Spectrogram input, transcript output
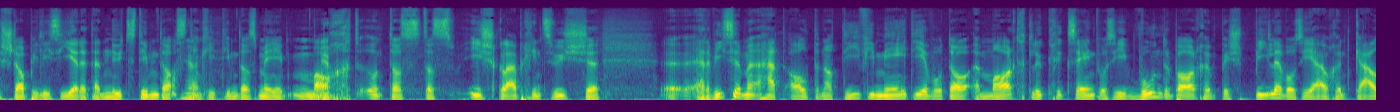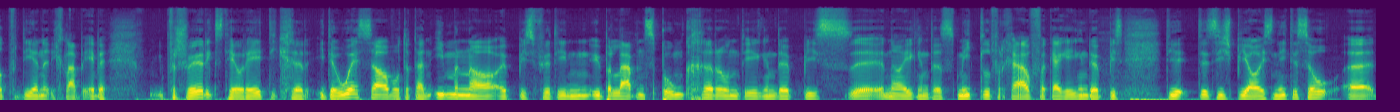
stabilisieren, dann nützt ihm das, ja. dann gibt ihm das mehr Macht ja. und das, das ist, glaube ich, inzwischen erwiesen. Man hat alternative Medien, die da eine Marktlücke sehen, wo sie wunderbar können bespielen können, wo sie auch können Geld verdienen können. Ich glaube eben, Verschwörungstheoretiker in den USA, wo du dann immer noch etwas für deinen Überlebensbunker und irgendetwas, äh, noch irgendein Mittel verkaufen gegen irgendetwas, die, das ist bei uns nicht so äh,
